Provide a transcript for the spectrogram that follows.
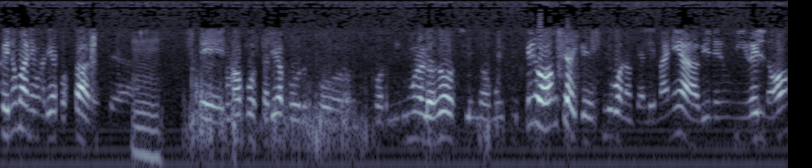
que no me animaría a apostar, o sea, mm. eh, no apostaría por, por, por ninguno de los dos, siendo muy sincero, aunque hay que decir, bueno, que Alemania viene en un nivel, ¿no?,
